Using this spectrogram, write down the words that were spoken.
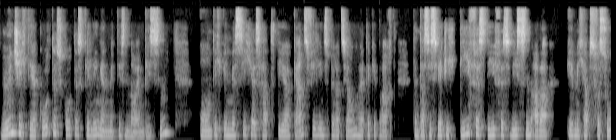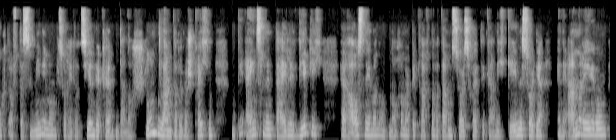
wünsche ich dir gutes, gutes Gelingen mit diesem neuen Wissen und ich bin mir sicher, es hat dir ganz viel Inspiration heute gebracht, denn das ist wirklich tiefes, tiefes Wissen, aber eben, ich habe es versucht, auf das Minimum zu reduzieren. Wir könnten dann noch stundenlang darüber sprechen und die einzelnen Teile wirklich herausnehmen und noch einmal betrachten, aber darum soll es heute gar nicht gehen. Es soll ja eine Anregung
